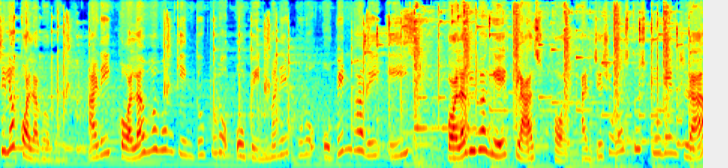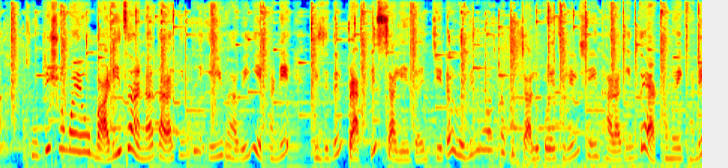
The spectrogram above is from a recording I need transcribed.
ছিল কলা ভবন। আর এই কলা ভবন কিন্তু পুরো ওপেন মানে পুরো ওপেনভাবে এই কলা বিভাগে ক্লাস হয়। আর যে সমস্ত স্টুডেন্টরা ছুটির সময়েও বাড়ি যায় না, তারা কিন্তু এইভাবেই এখানে নিজেদের প্র্যাকটিস চালিয়ে যায়। যেটা রবীন্দ্রনাথ ঠাকুর চালু করেছিলেন, সেই ধারা কিন্তু এখনও এখানে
